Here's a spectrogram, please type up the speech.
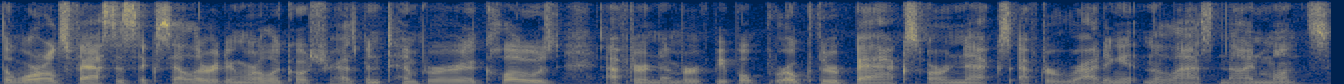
the world's fastest accelerating roller coaster, has been temporarily closed after a number of people broke their backs or necks after riding it in the last nine months.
